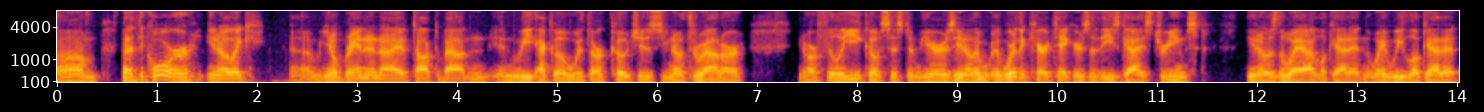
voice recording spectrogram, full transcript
um, but at the core, you know, like uh, you know, Brandon and I have talked about, and and we echo with our coaches, you know, throughout our you know our Philly ecosystem here is you know we're the caretakers of these guys' dreams, you know, is the way I look at it and the way we look at it,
